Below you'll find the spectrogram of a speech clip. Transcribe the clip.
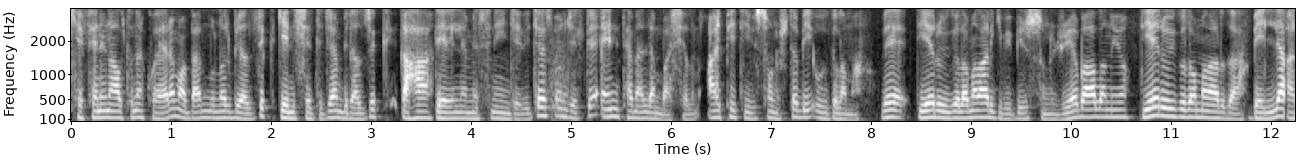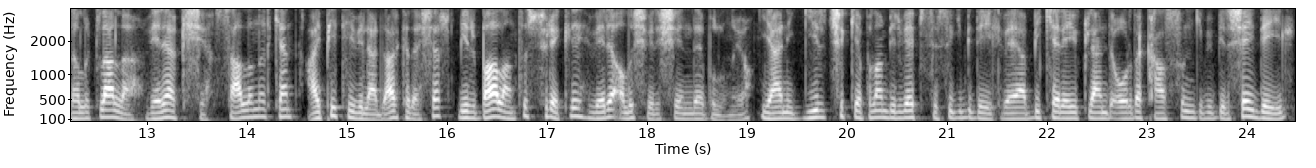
kefenin altına koyar ama ben bunları birazcık genişleteceğim. Birazcık daha derinlemesine inceleyeceğiz. Öncelikle en temelden başlayalım. IPTV sonuçta bir uygulama ve diğer uygulamalar gibi bir sunucuya bağlanıyor. Diğer uygulamalarda belli aralıklarla veri akışı sağlanırken IPTV'lerde arkadaşlar bir bağlantı sürekli veri alışverişinde bulunuyor. Yani gir çık yapılan bir web sitesi gibi değil veya bir kere yüklendi orada kalsın gibi bir şey değil.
